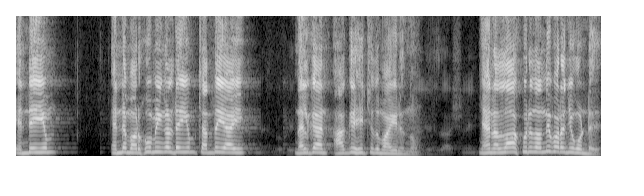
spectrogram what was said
എന്റെയും എന്റെ മർഹൂമിങ്ങളുടെയും ചന്തയായി നൽകാൻ ആഗ്രഹിച്ചതുമായിരുന്നു. ഞാൻ അള്ളാഹുവിന് നന്ദി പറഞ്ഞുകൊണ്ട്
